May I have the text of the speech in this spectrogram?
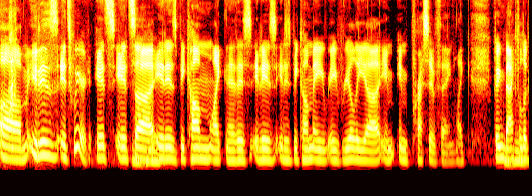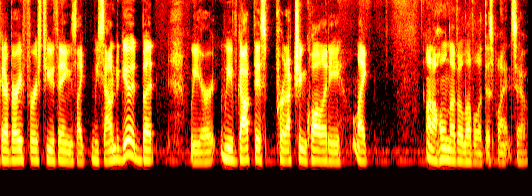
um, it is it's weird. It's it's uh, it has become like it is it is it has become a, a really uh, Im- impressive thing. Like going back to look at our very first few things like we sounded good but we are we've got this production quality like on a whole nother level at this point so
